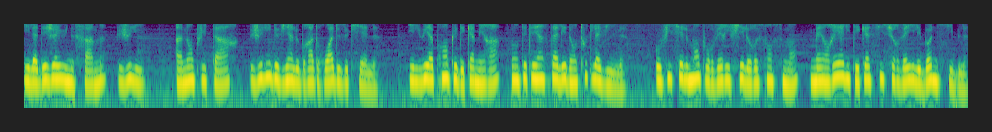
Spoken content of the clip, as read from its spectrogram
Il a déjà eu une femme, Julie. Un an plus tard, Julie devient le bras droit de Zekiel. Il lui apprend que des caméras ont été installées dans toute la ville. Officiellement pour vérifier le recensement, mais en réalité Cassie surveille les bonnes cibles.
